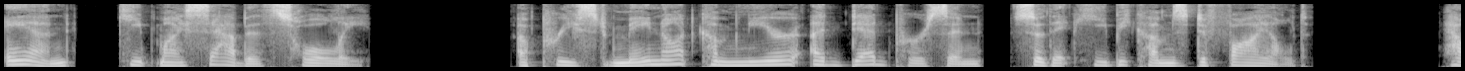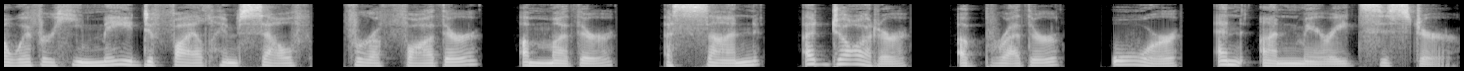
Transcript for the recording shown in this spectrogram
and keep my Sabbaths holy. A priest may not come near a dead person so that he becomes defiled. However, he may defile himself for a father, a mother, a son, a daughter, a brother, or an unmarried sister.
